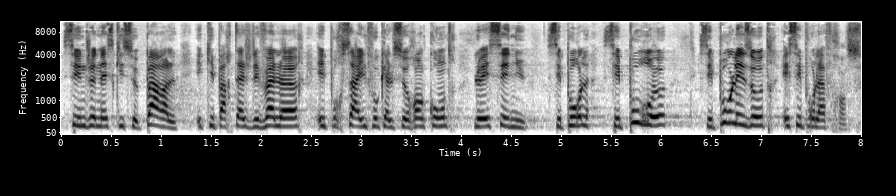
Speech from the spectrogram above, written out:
c'est une jeunesse qui se parle et qui partage des valeurs. Et pour ça, il faut qu'elle se rencontre. Le SNU, c'est pour, pour eux, c'est pour les autres et c'est pour la France.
